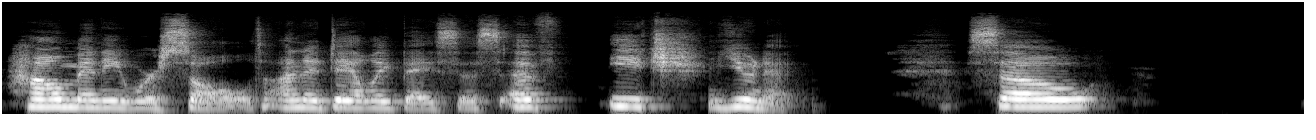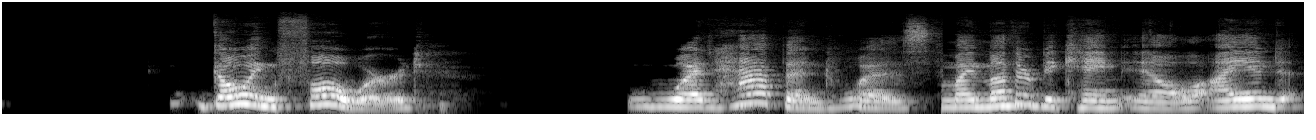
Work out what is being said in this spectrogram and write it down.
how many were sold on a daily basis of each unit. So going forward, what happened was my mother became ill. I end,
